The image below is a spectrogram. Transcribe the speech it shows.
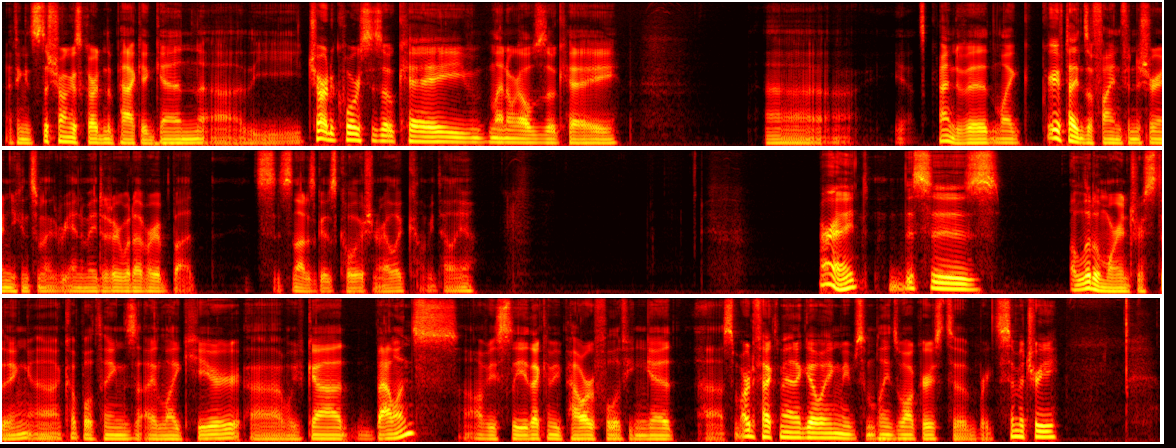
I think it's the strongest card in the pack again. Uh, the Chart a Course is okay. Llanowar Elves is okay. Uh, yeah, it's kind of it. Like, Grave Titan's a fine finisher, and you can sometimes reanimate it or whatever, but it's, it's not as good as Coalition Relic, let me tell you. Alright, this is a little more interesting. Uh, a couple of things I like here. Uh, we've got balance. Obviously, that can be powerful if you can get uh, some artifact mana going, maybe some planeswalkers to break the symmetry.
